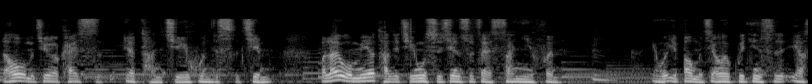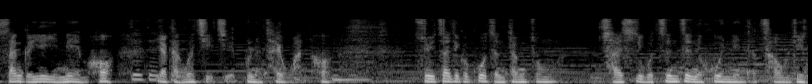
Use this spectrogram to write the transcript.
然后我们就要开始要谈结婚的时间。本来我们要谈的结婚时间是在三月份，嗯，因为一般我们教会规定是要三个月以内嘛，哈，对对，要赶快解决，不能太晚哈。嗯，所以在这个过程当中，才是我真正的婚姻的操练。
